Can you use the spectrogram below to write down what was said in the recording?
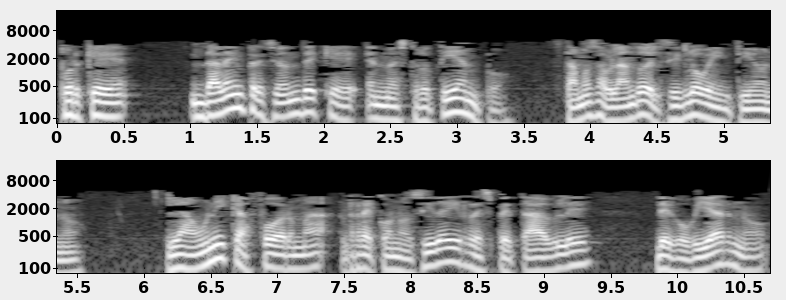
Porque da la impresión de que en nuestro tiempo, estamos hablando del siglo XXI, la única forma reconocida y respetable de gobierno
